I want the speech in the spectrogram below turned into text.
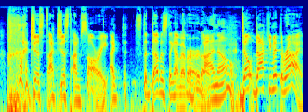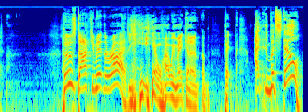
I just, I just, I'm sorry. I, it's the dumbest thing I've ever heard of. I know. Don't document the ride. Who's documenting the ride? yeah, why are we making a? a pay- I, but still,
